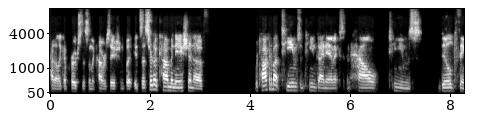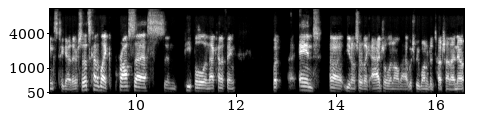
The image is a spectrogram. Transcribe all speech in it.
how to like approach this in the conversation. But it's a sort of combination of we're talking about teams and team dynamics and how teams build things together. So that's kind of like process and people and that kind of thing. But and uh, you know, sort of like agile and all that, which we wanted to touch on. I know.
